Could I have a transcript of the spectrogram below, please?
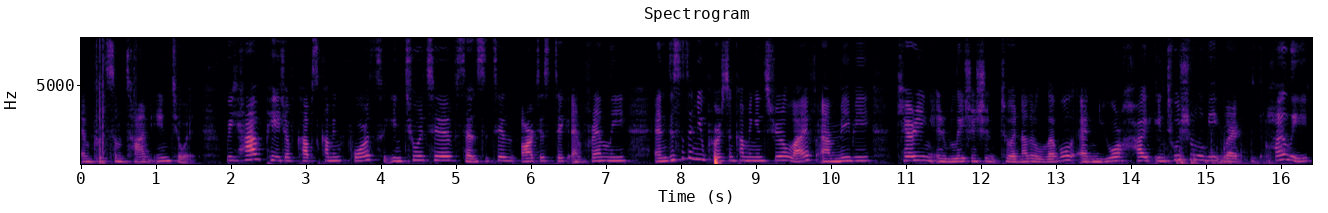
and put some time into it we have Page of Cups coming forth, intuitive, sensitive, artistic, and friendly. And this is a new person coming into your life and maybe carrying a relationship to another level and your high intuition will be very highly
